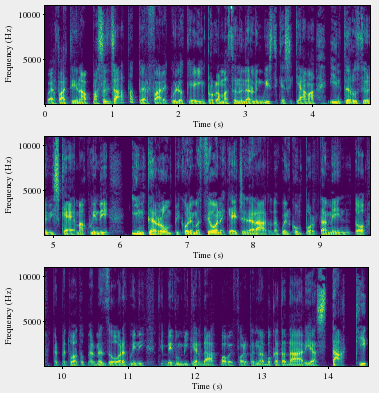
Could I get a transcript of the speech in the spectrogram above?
Vai a farti una passeggiata per fare quello che in programmazione neurolinguistica si chiama interruzione di schema, quindi interrompi con l'emozione che hai generato da quel comportamento perpetuato per mezz'ora, quindi ti bevi un bicchiere d'acqua, vai fuori a prendere una boccata d'aria, stacchi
